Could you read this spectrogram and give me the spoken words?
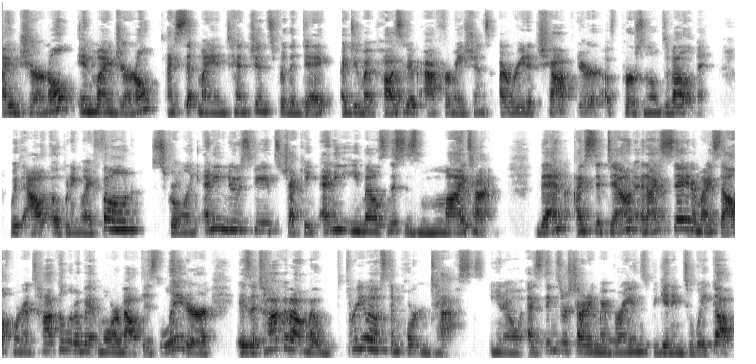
I journal in my journal. I set my intentions for the day. I do my positive affirmations. I read a chapter of personal development without opening my phone, scrolling any news feeds, checking any emails. This is my time. Then I sit down and I say to myself, we're going to talk a little bit more about this later, is I talk about my three most important tasks. You know, as things are starting, my brain's beginning to wake up.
